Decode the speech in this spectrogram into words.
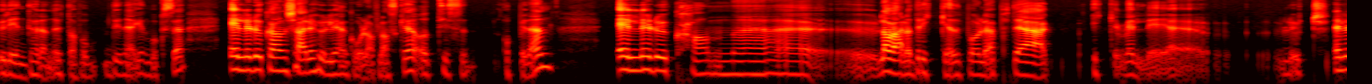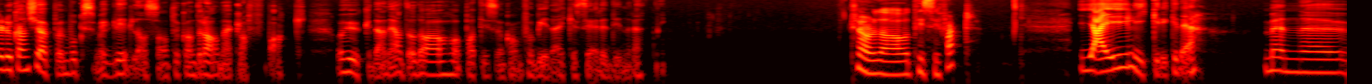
urinen til å renne utafor din egen bukse. Eller du kan skjære hull i en colaflaske og tisse oppi den. Eller du kan eh, la være å drikke på løp. Det er ikke veldig eh, lurt. Eller du kan kjøpe en bukse med glidelås, sånn at du kan dra ned klaff bak og huke deg ned. Og da håpe at de som kommer forbi deg, ikke ser i din retning. Klarer du da å tisse i fart? Jeg liker ikke det. Men uh,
